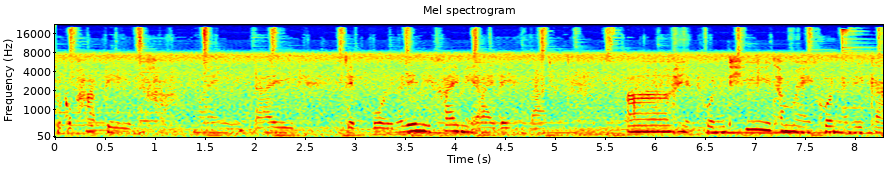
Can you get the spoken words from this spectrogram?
สุขภาพดีนะคะ ไม่ได้ เจ็บป่วยไม่ได้มีไข้มีไอใดอย่างใดเหตุผลที่ทำไมคนอเมริกา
